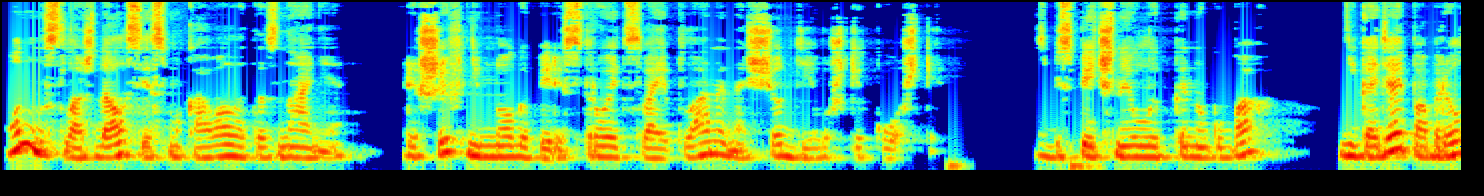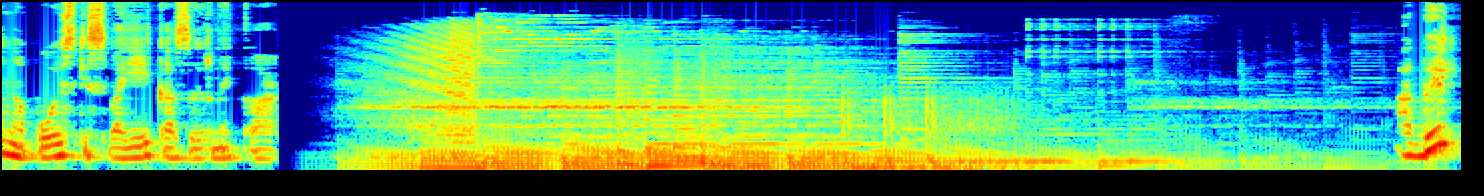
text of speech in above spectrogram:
Он наслаждался и смаковал это знание, решив немного перестроить свои планы насчет девушки-кошки. С беспечной улыбкой на губах негодяй побрел на поиски своей козырной карты. Адель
